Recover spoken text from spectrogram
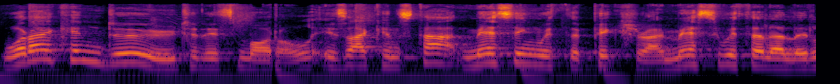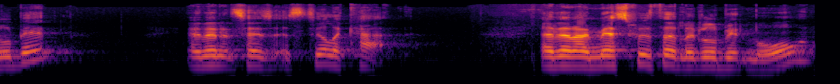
What I can do to this model is I can start messing with the picture. I mess with it a little bit, and then it says it's still a cat. And then I mess with it a little bit more,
